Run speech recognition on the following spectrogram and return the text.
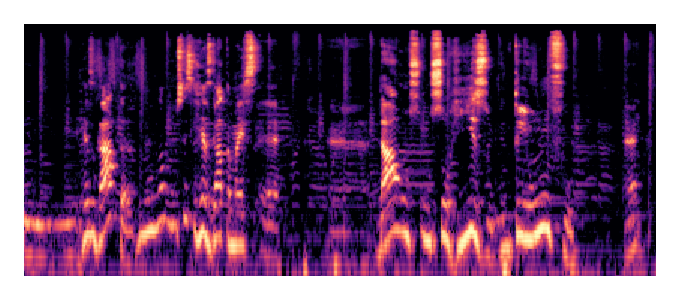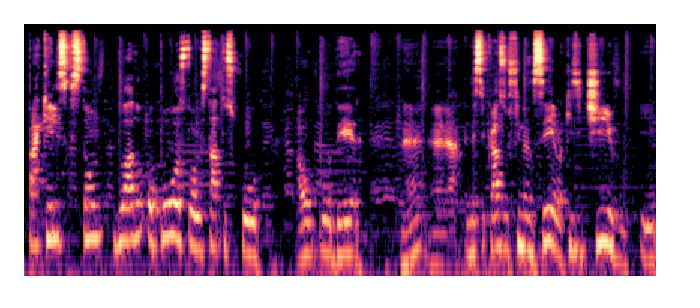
e resgata, não, não sei se resgata, mas é, é, dá um, um, sorriso, um triunfo né, para aqueles que estão do lado oposto ao status quo, ao poder, né? É, nesse caso financeiro, aquisitivo e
